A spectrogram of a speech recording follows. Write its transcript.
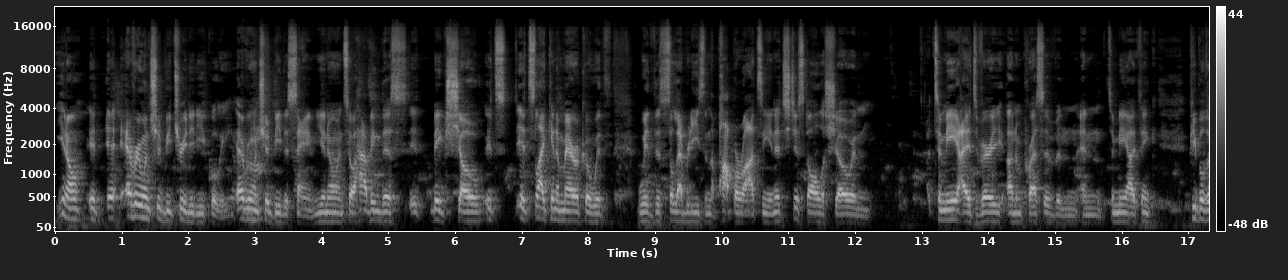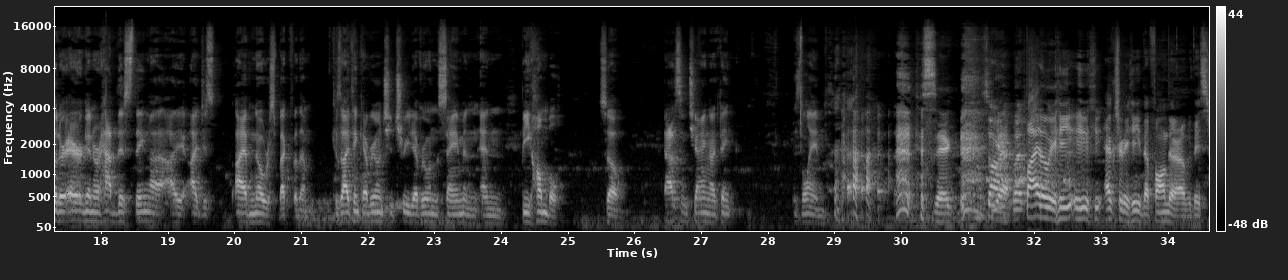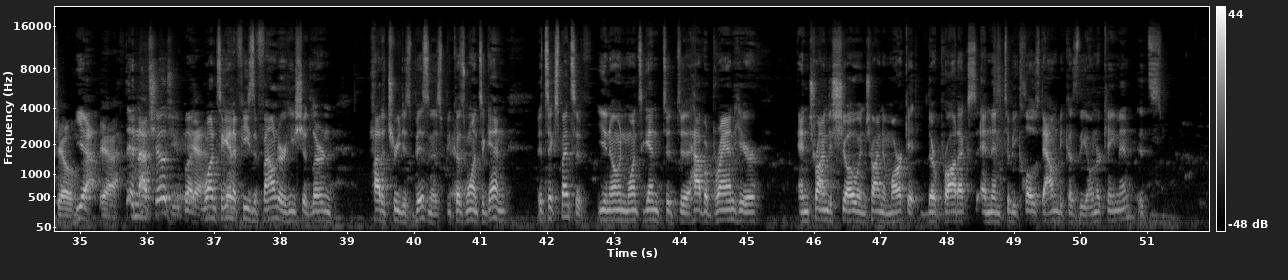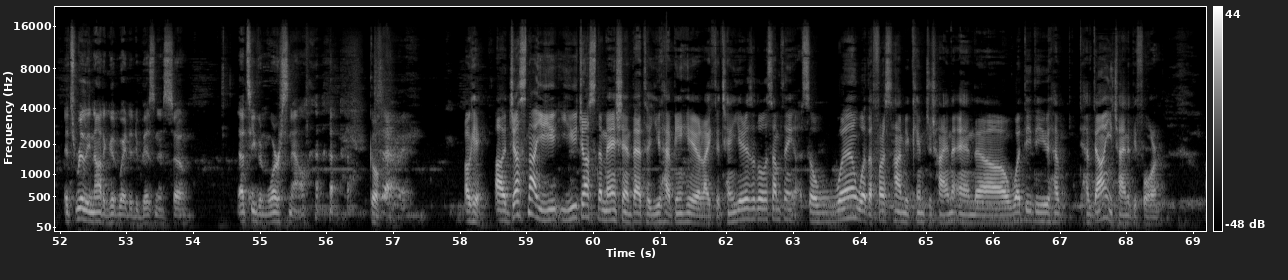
you know, it, it, everyone should be treated equally. Everyone should be the same, you know. And so having this it, big show, it's it's like in America with with the celebrities and the paparazzi, and it's just all a show. And to me, I, it's very unimpressive. And and to me, I think people that are arrogant or have this thing, I I, I just I have no respect for them because I think everyone should treat everyone the same and and be humble. So Addison Chang, I think, is lame. Sick. Sorry, yeah. but- by the way, he, he, he actually he the founder of this show. Yeah. Yeah. And that shows you. But Yeah. once again, if he's a founder, he should learn how to treat his business because once again, it's expensive, you know, and once again to, to have a brand here and trying to show and trying to market their products and then to be closed down because the owner came in, it's it's really not a good way to do business. So that's even worse now. Go. Okay. Uh, just now you you just mentioned that you have been here like ten years ago or something. So when was the first time you came to China, and uh, what did you have have done in China before?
